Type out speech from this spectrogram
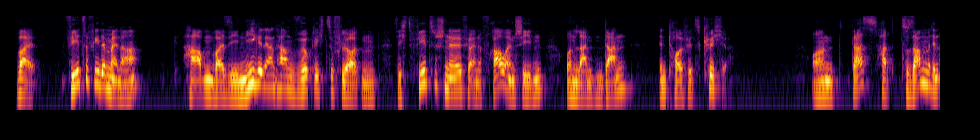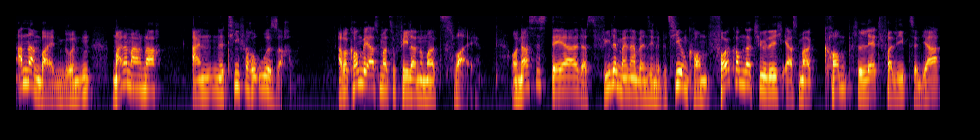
Weil viel zu viele Männer haben, weil sie nie gelernt haben, wirklich zu flirten, sich viel zu schnell für eine Frau entschieden und landen dann in Teufels Küche. Und das hat zusammen mit den anderen beiden Gründen meiner Meinung nach eine tiefere Ursache. Aber kommen wir erstmal zu Fehler Nummer zwei. Und das ist der, dass viele Männer, wenn sie in eine Beziehung kommen, vollkommen natürlich erstmal komplett verliebt sind. Ja,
